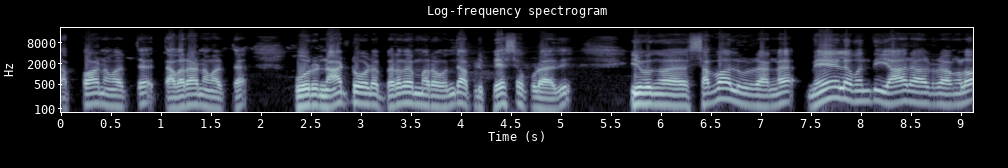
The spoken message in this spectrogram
தப்பான வார்த்தை தவறான வார்த்தை. ஒரு நாட்டோட பிரதமரை வந்து அப்படி பேசக்கூடாது. இவங்க சவால் விடுறாங்க. மேலே வந்து யார் ஆடுறாங்களோ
